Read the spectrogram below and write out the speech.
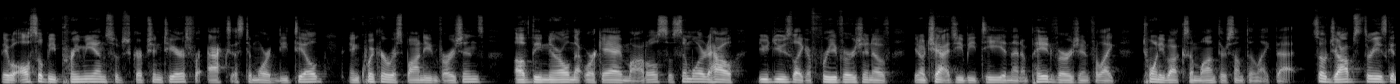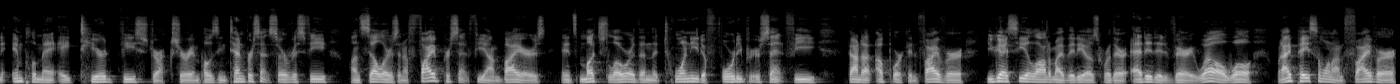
They will also be premium subscription tiers for access to more detailed and quicker responding versions of the neural network AI models. So similar to how you'd use like a free version of, you know, ChatGPT and then a paid version for like 20 bucks a month or something like that. So Jobs 3 is going to implement a tiered fee structure imposing 10% service fee on sellers and a 5% fee on buyers, and it's much lower than the 20 to 40% fee found on Upwork and Fiverr. You guys see a lot of my videos where they're edited very well. Well, when I pay someone on Fiverr,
